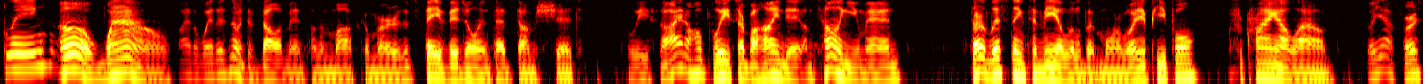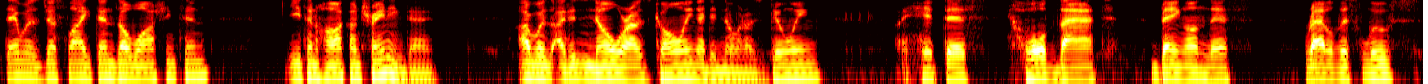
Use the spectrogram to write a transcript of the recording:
Bling. Oh wow. By the way, there's no development on the Moscow murders. It's stay vigilant. That dumb shit. Police. The Idaho police are behind it. I'm telling you, man. Start listening to me a little bit more, will you, people? For crying out loud. So, yeah, first day was just like Denzel Washington, Ethan Hawke on training day. I was, I didn't know where I was going. I didn't know what I was doing. I hit this, hold that, bang on this, rattle this loose,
